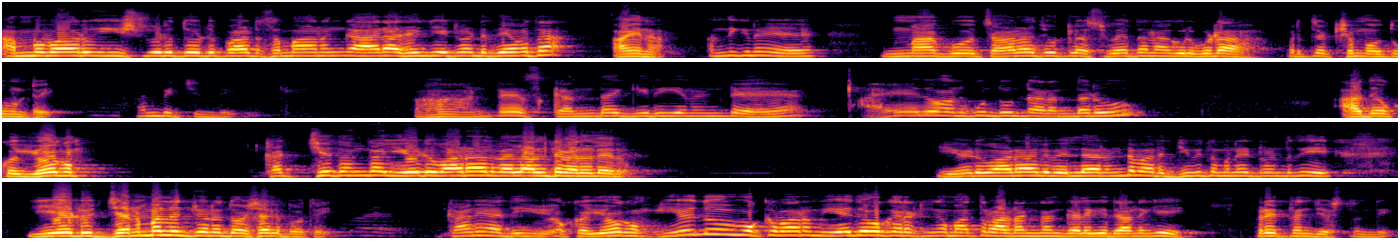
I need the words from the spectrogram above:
అమ్మవారు ఈశ్వరుడితోటి పాటు సమానంగా ఆరాధించేటువంటి దేవత ఆయన. అందుకనే నాకు చాలా చోట్ల శ్వేతనాగులు కూడా ప్రత్యక్షం అవుతూ ఉంటాయి. అనిపించింది. ఆహా, అంటే స్కందగిరి అని అంటే ఏదో అనుకుంటుంటారు అందరూ. అది ఒక యోగం. ఖచ్చితంగా ఏడు వారాలు వెళ్ళాలంటే వెళ్ళలేరు. ఏడు వారాలు వెళ్ళారంటే వారి జీవితం అనేటువంటిది ఏడు జన్మల నుంచి ఉన్న దోషాలు పోతాయి. కానీ అది ఒక యోగం. ఏదో ఒక వారం ఏదో ఒక రకంగా మాత్రం ఆటంకం కలిగడానికి ప్రయత్నం చేస్తుంది.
